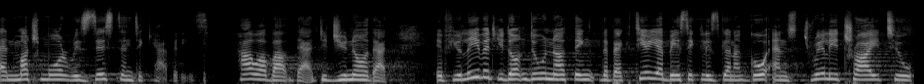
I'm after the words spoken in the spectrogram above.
and much more resistant to cavities. How about that? Did you know that? If you leave it, you don't do nothing, the bacteria basically is gonna go and really try to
